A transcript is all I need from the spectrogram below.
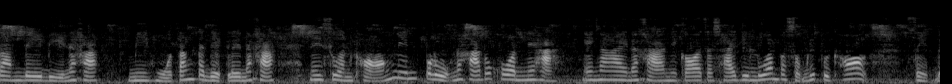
กันเบบีนะคะ มีหูตั้งแต่เด็กเลยนะคะ ในส่วนของดินปลูกนะคะ ทุกคนนี่ค่ะง่ายๆนะคะ นี่ก็จะใช้ดินร่วนผสมด้วยปุ๋ยคอกเศษใบ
